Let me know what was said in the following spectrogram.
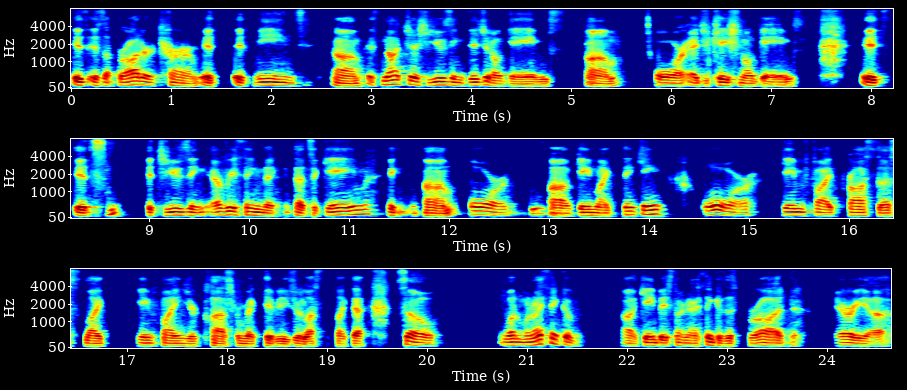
is, is a broader term. It it means um, it's not just using digital games um, or educational games. It's it's it's using everything that that's a game um, or uh, game-like thinking or gamified process like gamifying your classroom activities or lessons like that. So when when I think of uh, game-based learning, I think of this broad area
